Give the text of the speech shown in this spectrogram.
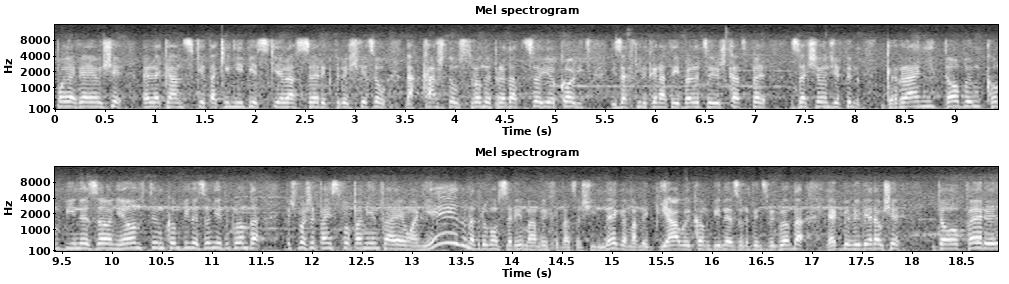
pojawiają się eleganckie takie niebieskie lasery, które świecą na każdą stronę Predazzo i okolic. I za chwilkę na tej belce już Kacper zasiądzie w tym granitowym kombinezonie. On w tym kombinezonie wygląda, być może Państwo pamiętają, a nie, to na drugą serię mamy chyba coś innego. Mamy biały kombinezon, więc wygląda jakby wybierał się do opery?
